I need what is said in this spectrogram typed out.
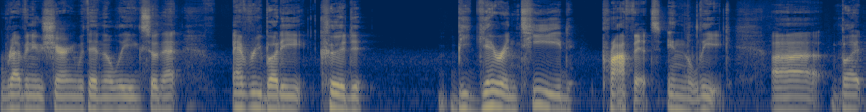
revenue sharing within the league so that everybody could be guaranteed profits in the league. Uh, but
